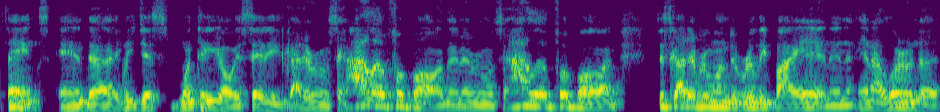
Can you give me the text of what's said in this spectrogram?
things. And uh, he just one thing he always said, he got everyone say, "I love football," and then everyone say, "I love football," and just got everyone to really buy in. And and I learned a,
